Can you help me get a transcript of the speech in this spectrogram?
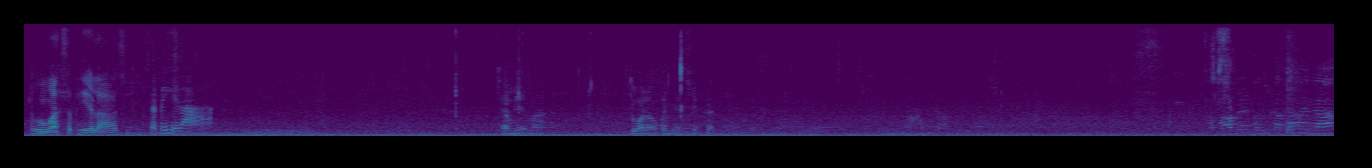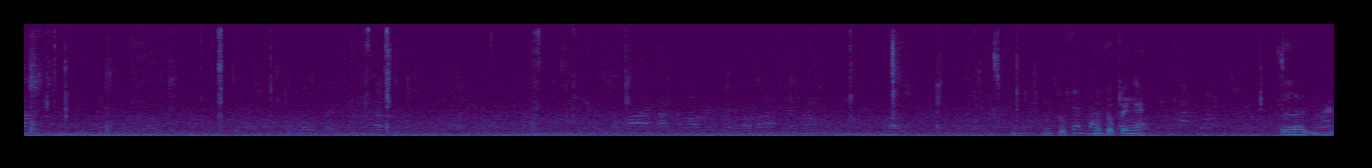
เราพูดว่าสเปร่าสิสัพเพเฮระ ชามใหญ่มาก ตัวเราก็ใหญ่เช่นกันน้ำซุปน้ำซุปเป็นไง เลิศมาก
